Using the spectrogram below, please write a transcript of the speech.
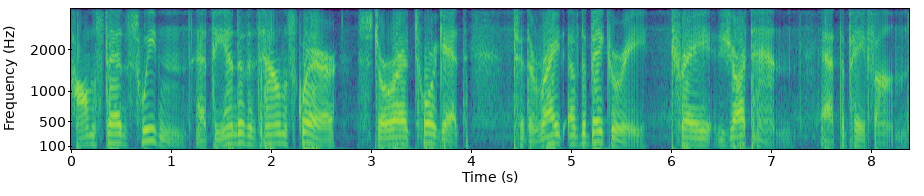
Halmstad, Sweden, at the end of the town square, Stora Torget, to the right of the bakery, Tre Hjärtan, at the payphones.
